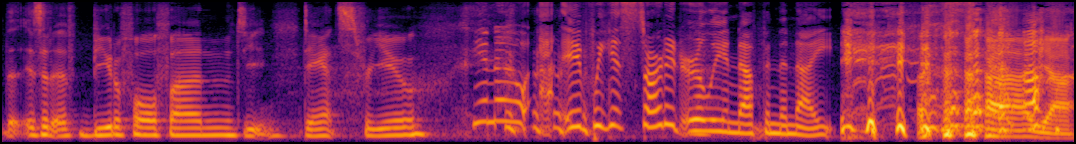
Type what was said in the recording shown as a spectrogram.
the is it a beautiful fun dance for you? You know, if we get started early enough in the night, yeah.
